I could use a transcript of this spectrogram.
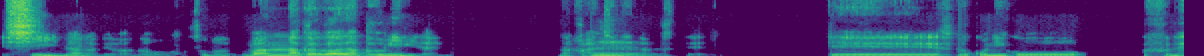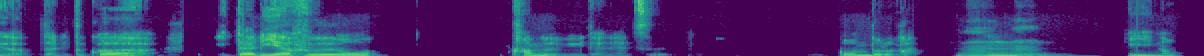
ーシーならではの、その真ん中がなんか海みたいな感じになってて、で、そこにこう、船だったりとか、イタリア風のカヌーみたいなやつ、ゴンドラか、ううんうんん。に乗っ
